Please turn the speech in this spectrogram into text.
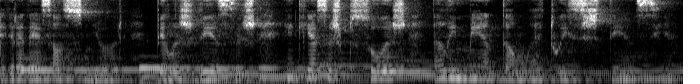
Agradece ao Senhor pelas vezes em que essas pessoas alimentam a tua existência.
